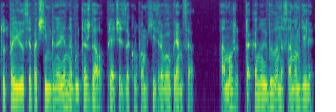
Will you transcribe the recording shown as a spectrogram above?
Тот появился почти мгновенно, будто ждал, прячась за крупом хитрого упрямца. А может, так оно и было на самом деле?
